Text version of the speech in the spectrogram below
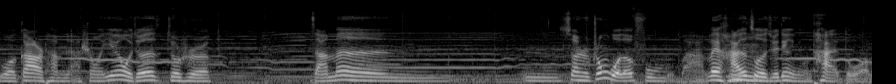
我告诉他们俩生活，因为我觉得就是咱们嗯算是中国的父母吧，为孩子做的决定已经太多了。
